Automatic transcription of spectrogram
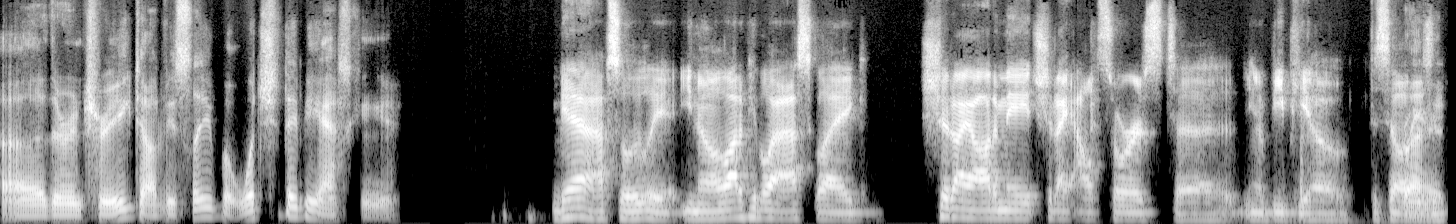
Uh, they're intrigued, obviously, but what should they be asking you? Yeah, absolutely. You know, a lot of people ask like, should I automate? Should I outsource to you know BPO facilities right.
